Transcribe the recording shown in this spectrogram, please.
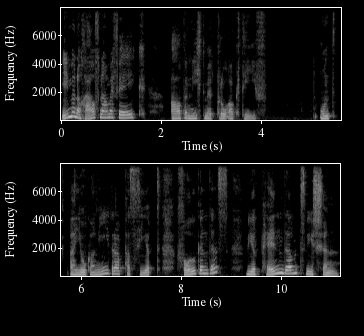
immer noch aufnahmefähig, aber nicht mehr proaktiv. Und bei Yoga Nidra passiert Folgendes. Wir pendeln zwischen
